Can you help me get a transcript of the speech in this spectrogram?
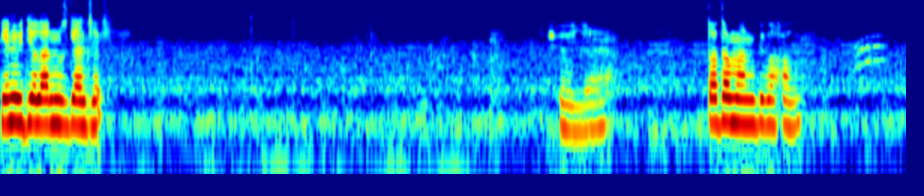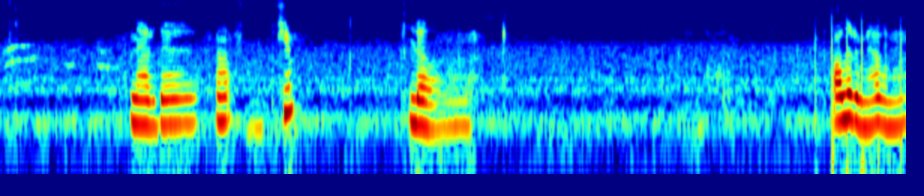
Yeni videolarımız gelecek. Şöyle. Dadam var mı bir bakalım. Nerede? Ha, kim? Leon. Alırım ya bunu.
